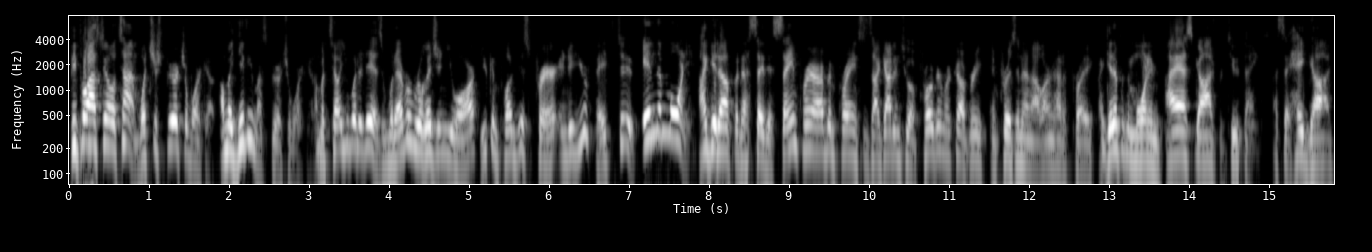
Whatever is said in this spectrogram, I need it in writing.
People ask me all the time, what's your spiritual workout? I'm going to give you my spiritual workout. I'm going to tell you what it is. And whatever religion you are, you can plug this prayer into your faith too. In the morning, I get up and I say the same prayer I've been praying since I got into a program recovery in prison and I learned how to pray. I get up in the morning, I ask God for two things. I say, Hey, God,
